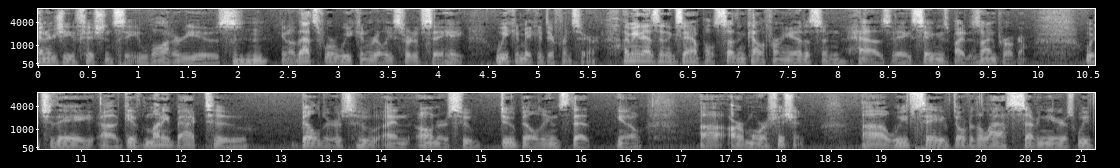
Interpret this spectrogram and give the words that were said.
energy efficiency, water use. Mm-hmm. You know, that's where we can really sort of say, hey, we can make a difference here. I mean, as an example, Southern California Edison has a savings by design program, which they uh, give money back to builders who and owners who do buildings that you know uh, are more efficient. Uh, we've saved over the last seven years. We've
